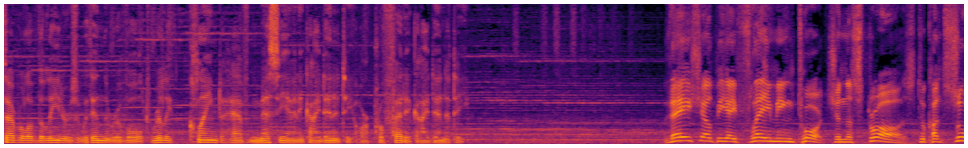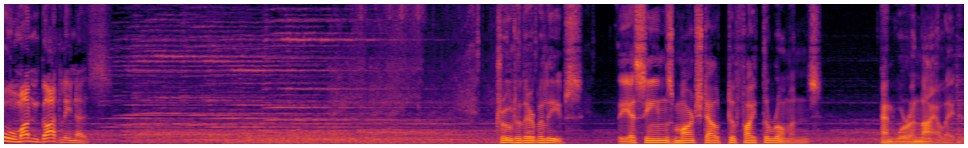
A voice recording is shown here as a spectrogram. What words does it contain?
Several of the leaders within the revolt really claimed to have messianic identity or prophetic identity. They shall be a flaming torch in the straws to consume ungodliness. True to their beliefs, the Essenes marched out to fight the Romans and were annihilated.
